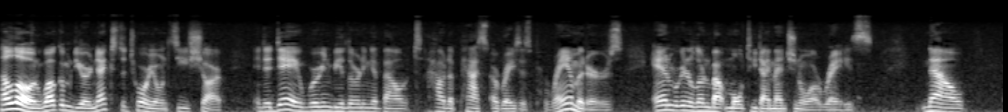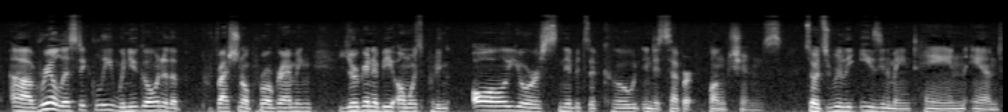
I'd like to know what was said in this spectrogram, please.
Hello and welcome to your next tutorial in C Sharp. And today we're going to be learning about how to pass arrays as parameters, and we're going to learn about multi-dimensional arrays. Now, uh, realistically, when you go into the professional programming, you're going to be almost putting all your snippets of code into separate functions. So it's really easy to maintain, and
